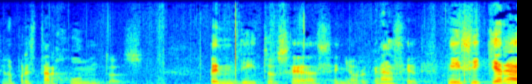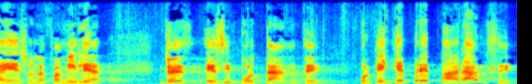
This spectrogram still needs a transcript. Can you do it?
sino por estar juntos. Bendito sea Señor, gracias. Ni siquiera eso, la familia. Entonces es importante porque hay que prepararse,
